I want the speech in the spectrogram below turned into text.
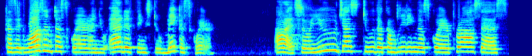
Because it wasn't a square and you added things to make a square. All right, so you just do the completing the square process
